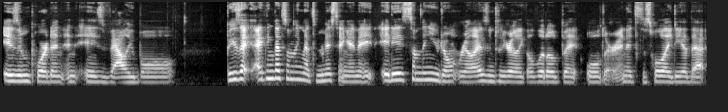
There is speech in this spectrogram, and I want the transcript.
is important and is valuable because I, I think that's something that's missing and it, it is something you don't realize until you're like a little bit older and it's this whole idea that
